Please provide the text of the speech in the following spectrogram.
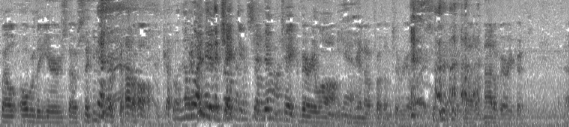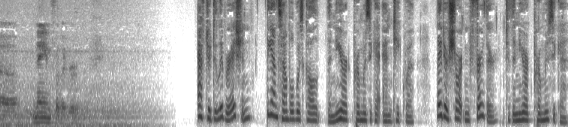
Well, over the years, those things were cut off. Cut off. Who do I It make the didn't check take- to? It didn't take very long, Yeah. you know, for them to realize that it was not a, not a very good uh, name for the group. After deliberation, the ensemble was called the New York Pro Musica Antiqua, later shortened further to the New York Pro Musica,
